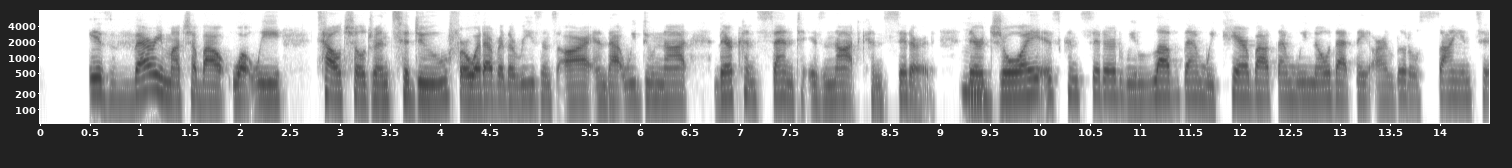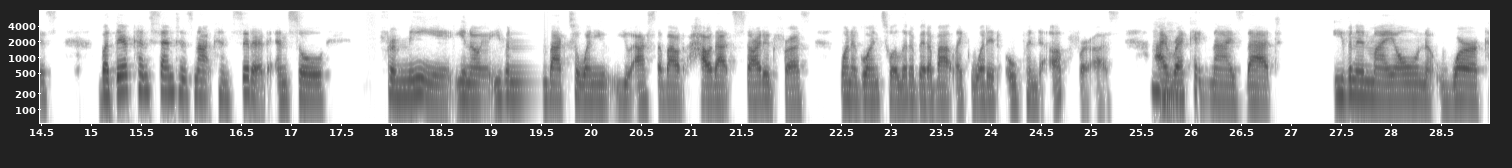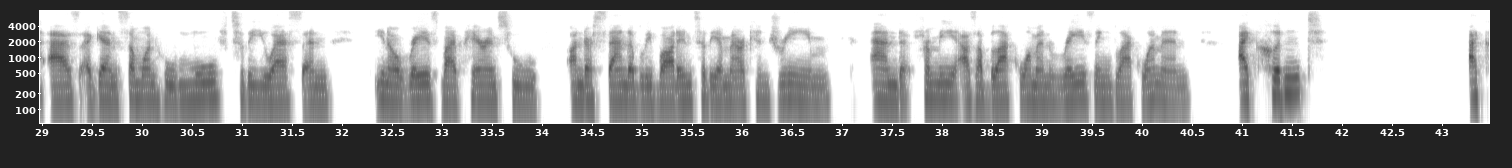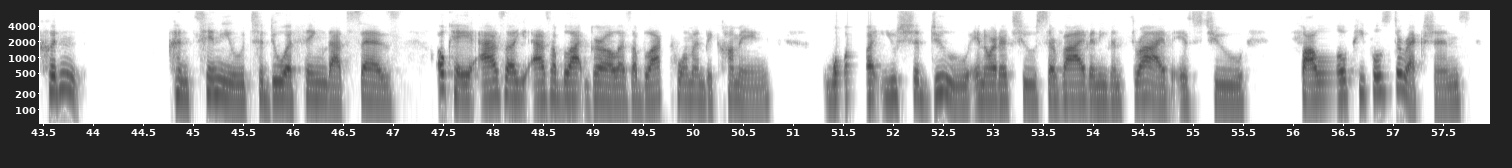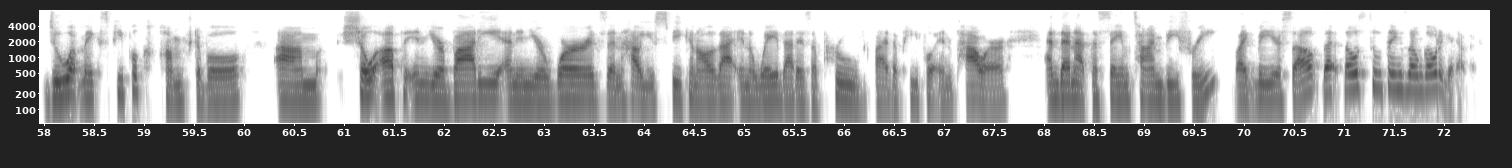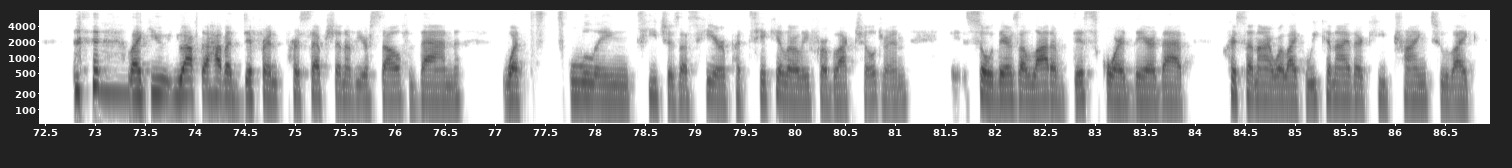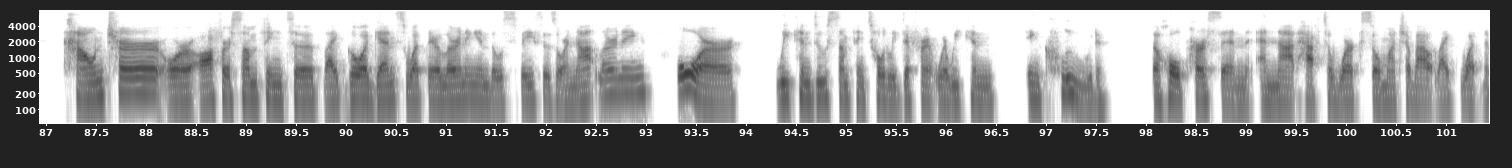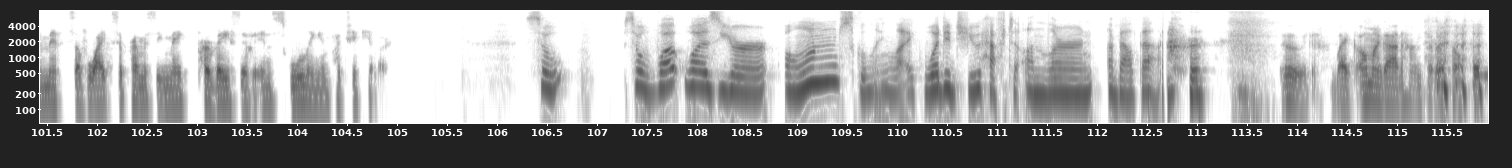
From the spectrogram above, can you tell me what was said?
is very much about what we tell children to do for whatever the reasons are and that we do not their consent is not considered mm. their joy is considered we love them we care about them we know that they are little scientists but their consent is not considered and so for me you know even back to when you you asked about how that started for us want to go into a little bit about like what it opened up for us mm-hmm. i recognize that even in my own work as again someone who moved to the us and you know raised by parents who understandably bought into the american dream and for me as a black woman raising black women i couldn't i couldn't continue to do a thing that says okay as a as a black girl as a black woman becoming what, you should do in order to survive and even thrive is to follow people's directions do what makes people comfortable um, show up in your body and in your words and how you speak and all of that in a way that is approved by the people in power and then at the same time be free like be yourself that those two things don't go together. Like you you have to have a different perception of yourself than what schooling teaches us here particularly for black children. So there's a lot of discord there that chris and i were like we can either keep trying to like counter or offer something to like go against what they're learning in those spaces or not learning or we can do something totally different where we can include the whole person and not have to work so much about like what the myths of white supremacy make pervasive in schooling in particular. So so what was your own schooling like? What did you have to unlearn about that dude like oh my god hunter that's a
